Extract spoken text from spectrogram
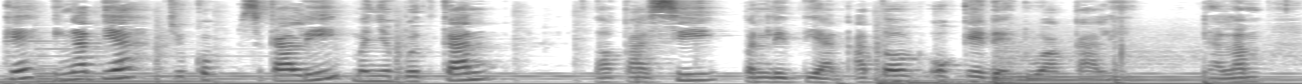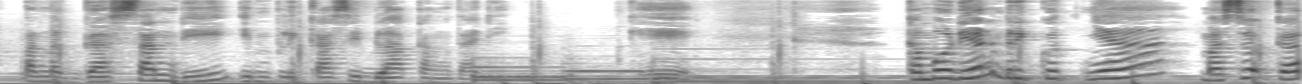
Oke, ingat ya, cukup sekali menyebutkan lokasi penelitian atau oke deh dua kali dalam penegasan di implikasi belakang tadi. Oke. Kemudian berikutnya masuk ke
